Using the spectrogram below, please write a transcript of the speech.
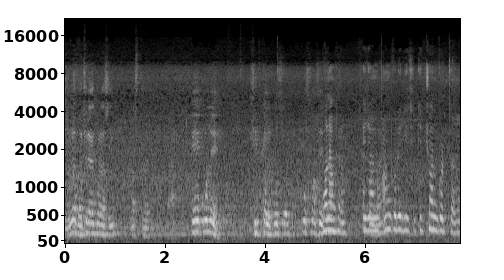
আমরা বছরে একবার আসি আসতে হয় কোলে শীতকালে পৌষ মাসে না, এই যে অন- করে দিয়েছি কিচ্ছু অন করতে হবে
